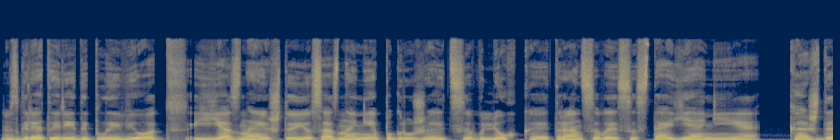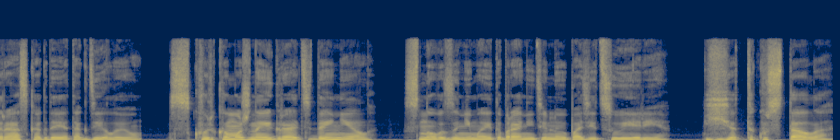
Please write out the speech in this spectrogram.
Взгляд Ириды плывет, и я знаю, что ее сознание погружается в легкое трансовое состояние каждый раз, когда я так делаю. «Сколько можно играть, Дэниел?» Снова занимает оборонительную позицию Эри. «Я так устала,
